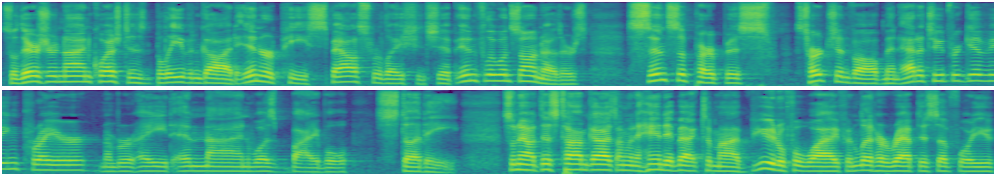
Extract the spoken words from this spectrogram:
So there's your nine questions believe in God, inner peace, spouse relationship, influence on others, sense of purpose, church involvement, attitude for giving, prayer. Number eight and nine was Bible study. So now at this time, guys, I'm going to hand it back to my beautiful wife and let her wrap this up for you.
